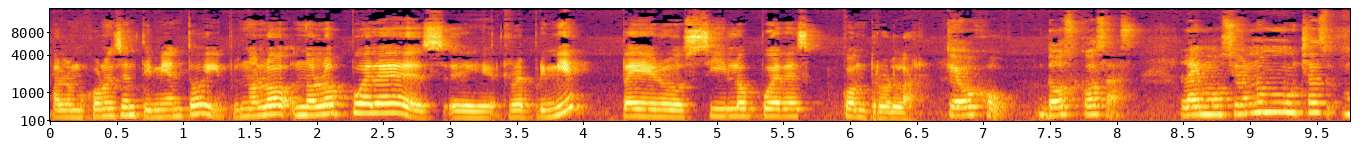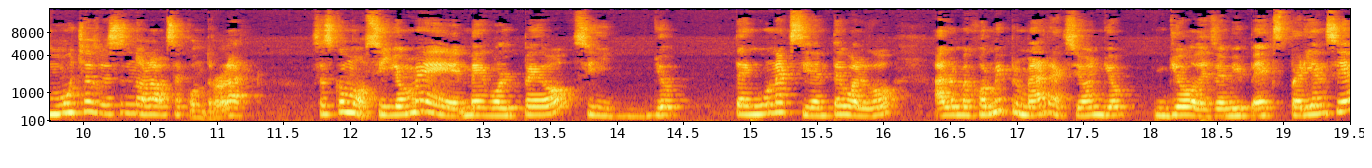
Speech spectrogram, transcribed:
a lo mejor un sentimiento y pues no lo, no lo puedes eh, reprimir, pero sí lo puedes controlar. Que ojo, dos cosas. La emoción no muchas, muchas veces no la vas a controlar. O sea, es como si yo me, me golpeo, si yo tengo un accidente o algo, a lo mejor mi primera reacción, yo, yo desde mi experiencia,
